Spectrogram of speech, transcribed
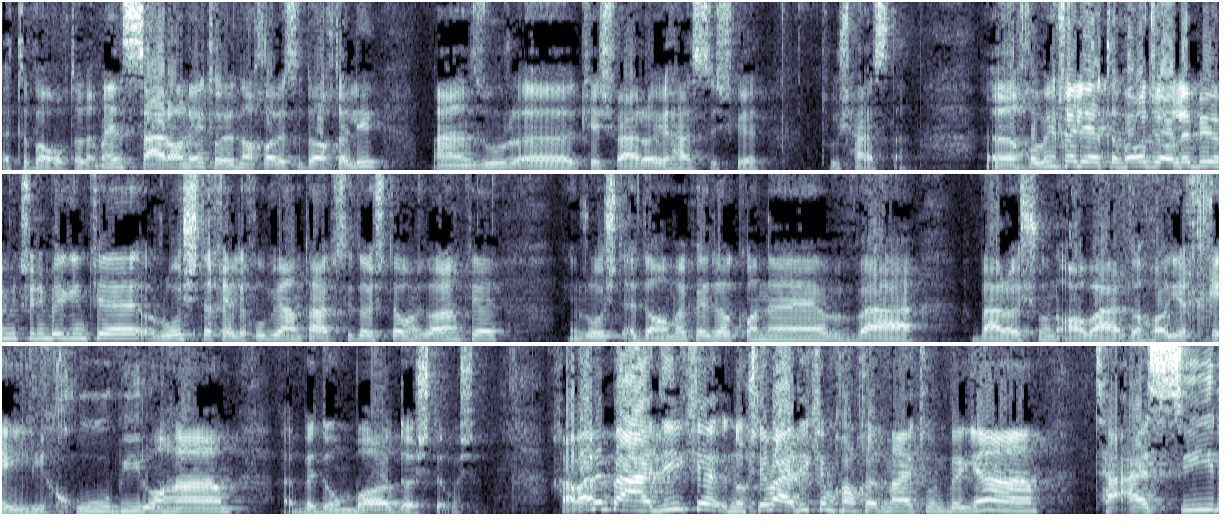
اتفاق افتاده. این سرانه تولید ناخالص داخلی منظور کشورهایی هستش که توش هستن. خب این خیلی اتفاق جالبی می‌تونیم بگیم که رشد خیلی خوبی هم تفسیر داشته. امیدوارم که این رشد ادامه پیدا کنه و براشون آورده های خیلی خوبی رو هم به دنبال داشته باشه. خبر بعدی که نکته بعدی که می‌خوام خدمتتون بگم تأثیر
